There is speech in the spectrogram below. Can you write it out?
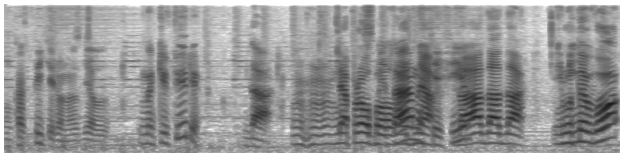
Ну, как в Питере у нас делают. На кефире? Да. Мгм, Я пробовал Сметана, на днях. кефир. Да, да, да. И вот его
